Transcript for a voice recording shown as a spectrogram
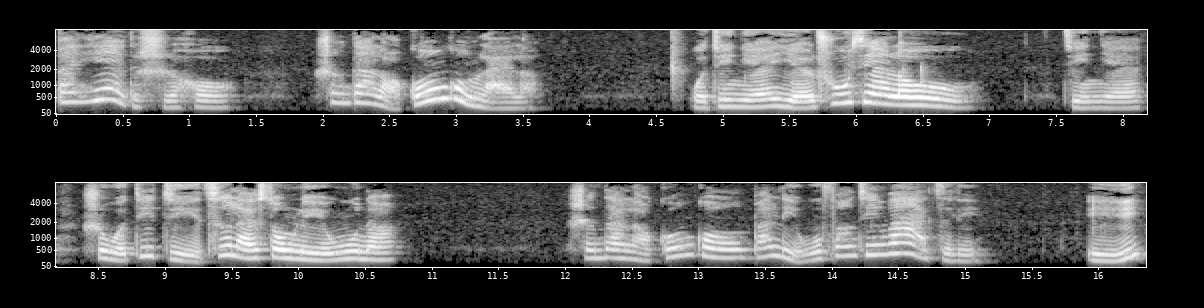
半夜的时候，圣诞老公公来了。我今年也出现喽。今年是我第几次来送礼物呢？圣诞老公公把礼物放进袜子里。咦，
